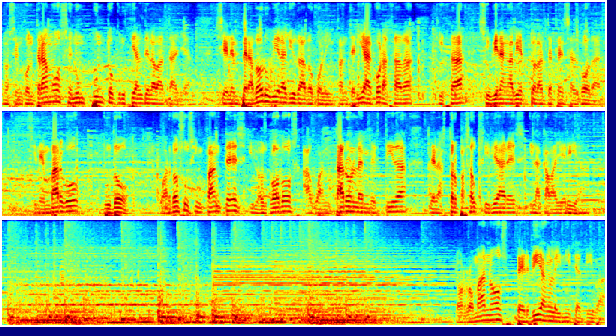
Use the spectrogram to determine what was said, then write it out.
Nos encontramos en un punto crucial de la batalla. Si el emperador hubiera ayudado con la infantería acorazada, quizá se hubieran abierto las defensas godas. Sin embargo, dudó, guardó sus infantes y los godos aguantaron la embestida de las tropas auxiliares y la caballería. Romanos perdían la iniciativa.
